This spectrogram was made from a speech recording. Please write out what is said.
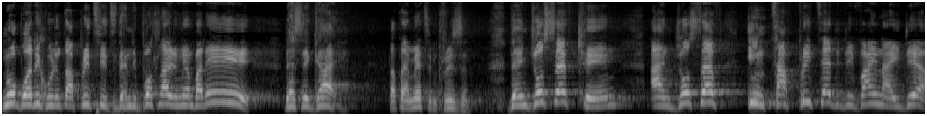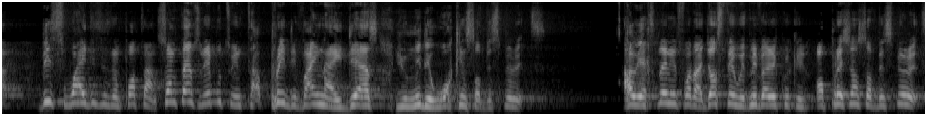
Nobody could interpret it. Then the butler remembered, hey, there's a guy that I met in prison. Then Joseph came and Joseph interpreted the divine idea. This is why this is important. Sometimes to be able to interpret divine ideas, you need the workings of the Spirit. I will explain it further. Just stay with me very quickly. Operations of the Spirit.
